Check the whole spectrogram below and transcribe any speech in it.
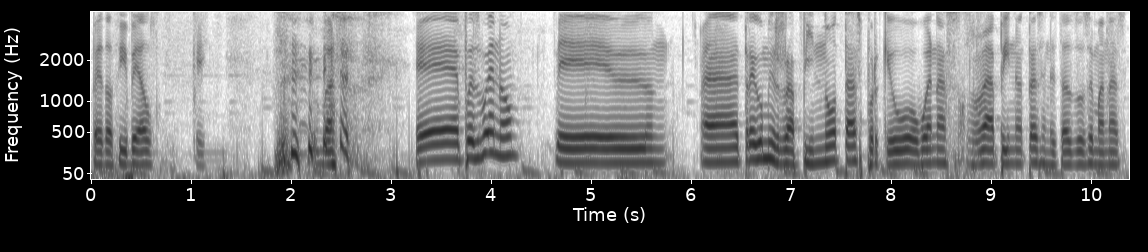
Pedofi Bell. Ok. Vas. Eh, pues bueno, eh, ah, traigo mis rapinotas porque hubo buenas rapinotas en estas dos semanas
